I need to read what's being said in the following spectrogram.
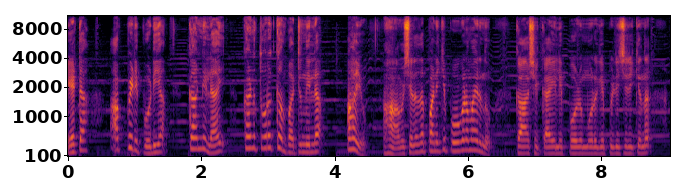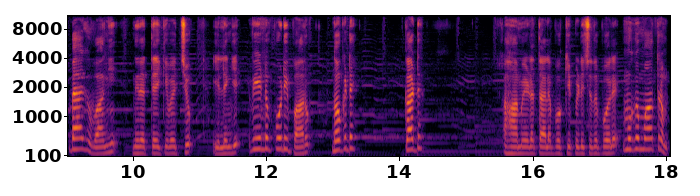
ഏട്ടാ അപ്പിടി പൊടിയ. കണ്ണിലായി. കണ്ണ് തുറക്കാൻ പറ്റുന്നില്ല. ആയോ ആവശ്യമില്ലാത്ത പണിക്ക് പോകണമായിരുന്നു. കാശ് കയ്യിൽ ഇപ്പോഴും മുറുകെ പിടിച്ചിരിക്കുന്ന ബാഗ് വാങ്ങി നിലത്തേക്ക് വെച്ചു. ഇല്ലെങ്കിൽ വീണ്ടും പൊടി പാറും. നോക്കട്ടെ. കാട്ട്. ആമയുടെ തല പൊക്കി പിടിച്ചതുപോലെ മുഖം മാത്രം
